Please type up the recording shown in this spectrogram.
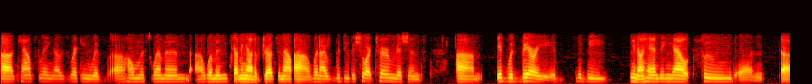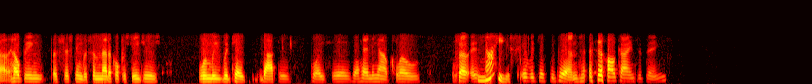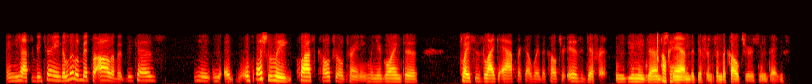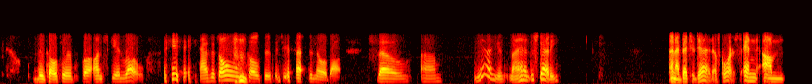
uh, counseling. I was working with uh, homeless women, uh, women coming out of drugs and alcohol. Uh, when I would do the short-term missions, um, it would vary. It would be, you know, handing out food and uh, helping, assisting with some medical procedures when we would take doctors places or handing out clothes. So it, Nice. it would just depend, all kinds of things. And you have to be trained a little bit for all of it because you, especially cross cultural training when you're going to places like Africa where the culture is different. You do need to understand the difference in the cultures and things. The culture for, on Skid Row has its own culture that you have to know about. So, um, yeah, you, I had to study. And I bet you did, of course. And um,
